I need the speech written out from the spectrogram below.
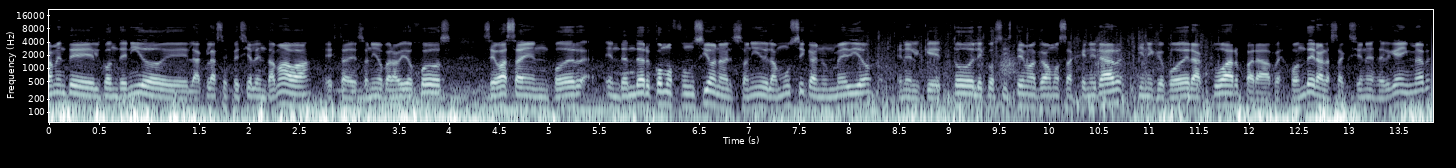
Justamente el contenido de la clase especial en Tamaba, esta de sonido para videojuegos, se basa en poder entender cómo funciona el sonido y la música en un medio en el que todo el ecosistema que vamos a generar tiene que poder actuar para responder a las acciones del gamer,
